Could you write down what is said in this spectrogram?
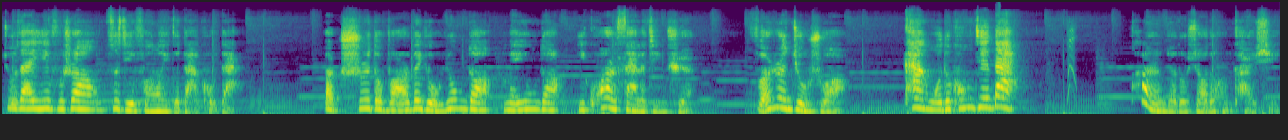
就在衣服上自己缝了一个大口袋，把吃的、玩的、有用的、没用的一块儿塞了进去。逢人就说：“看我的空间袋。”看人家都笑得很开心，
